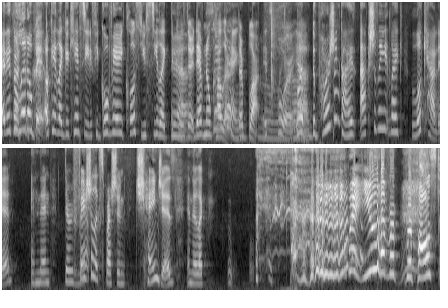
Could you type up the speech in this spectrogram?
and it's a little bit okay. Like you can't see it. If you go very close, you see like because Yeah. they're, have no Same color. thing. They're blonde. Oh it's poor. God. But the Persian guys actually like look at it, and then their facial expression changes, and they're like. Wait, you have re- repulsed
